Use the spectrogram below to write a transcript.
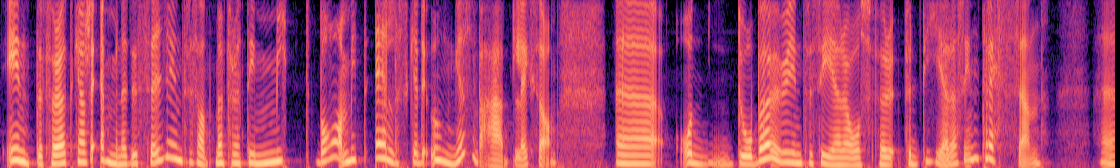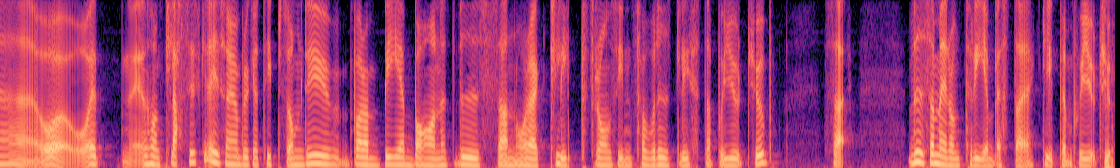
Inte för att kanske ämnet i sig är intressant, men för att det är mitt barn, mitt älskade unges värld. Liksom. Eh, och då behöver vi intressera oss för, för deras intressen. Eh, och och ett, en sån klassisk grej som jag brukar tipsa om, det är ju bara be barnet visa några klipp från sin favoritlista på YouTube. Så här. Visa mig de tre bästa klippen på YouTube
